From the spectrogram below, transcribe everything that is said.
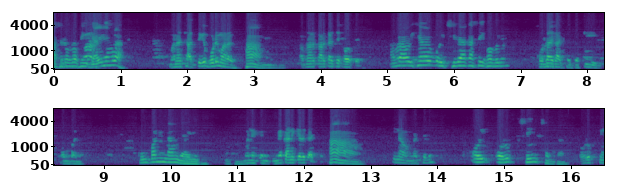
আশেপাশে ঠিক জানি আমরা। মানে ছাদ থেকে পড়ে মারা গেছে? হ্যাঁ। আপনার কার কাছে খবর? আমরা ওইখানে ওই ছেলের কাছেই খবর কোথায় কাজ করতো? কি কোম্পানি কোম্পানির নাম যায়নি মানে মেকানিক্যাল কাজ হ্যাঁ হ্যাঁ কি নাম আপনার ছেলে? ওই অরূপ সিং সর্দার। অরূপ সিং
